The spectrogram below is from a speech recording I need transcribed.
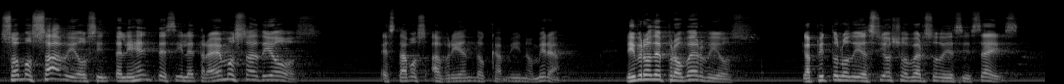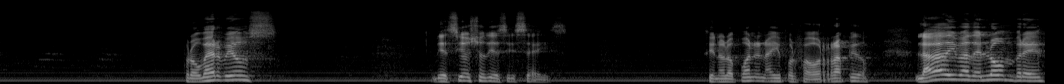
somos sabios, inteligentes y le traemos a Dios, estamos abriendo camino. Mira, libro de Proverbios, capítulo 18, verso 16. Proverbios 18, 16. Si nos lo ponen ahí, por favor, rápido. La dádiva del hombre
